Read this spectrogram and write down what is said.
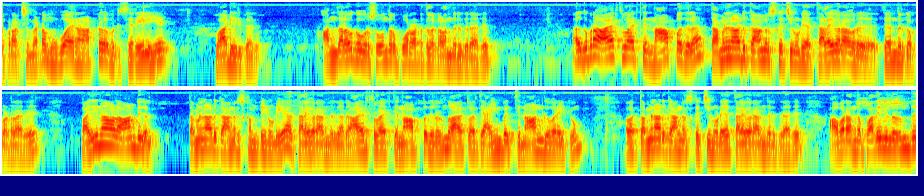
அப்ராக்சிமேட்டாக மூவாயிரம் நாட்கள் அவர் சிறையிலேயே வாடியிருக்கார். அந்த அளவுக்கு அவர் சுதந்திர போராட்டத்தில் கலந்துருக்கிறாரு. அதுக்கப்புறம் ஆயிரத்தி தொள்ளாயிரத்தி நாற்பதில் தமிழ்நாடு காங்கிரஸ் கட்சியினுடைய தலைவராக அவர் தேர்ந்தெடுக்கப்படுறாரு. பதினாலு ஆண்டுகள் தமிழ்நாடு காங்கிரஸ் கமிட்டியினுடைய தலைவராக இருந்திருக்காரு. ஆயிரத்தி தொள்ளாயிரத்தி நாற்பதுலேருந்து ஆயிரத்தி தொள்ளாயிரத்தி ஐம்பத்தி நான்கு வரைக்கும் அவர் தமிழ்நாடு காங்கிரஸ் கட்சியினுடைய தலைவராக இருந்திருக்கிறாரு. அவர் அந்த பதவியிலிருந்து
